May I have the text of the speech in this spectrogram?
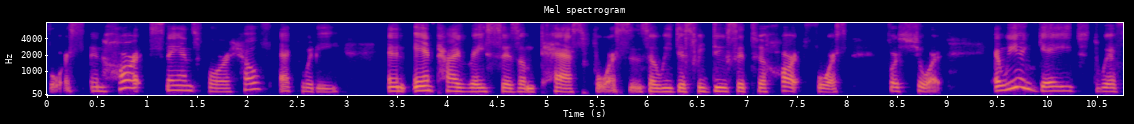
Force, and HEART stands for Health Equity and Anti Racism Task Force. And so we just reduce it to HEART Force for short. And we engaged with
